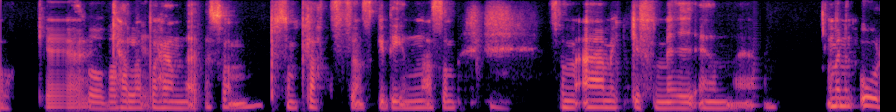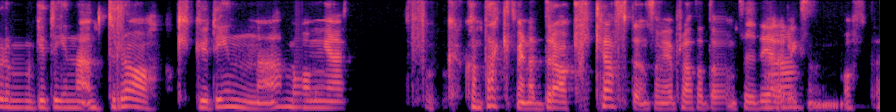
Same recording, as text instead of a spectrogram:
och eh, kalla på henne som, som platsens gudinna som, mm. Som är mycket för mig en, eh, men en ormgudinna, en drakgudinna. Många få kontakt med den här drakkraften som vi har pratat om tidigare, ja. liksom, ofta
